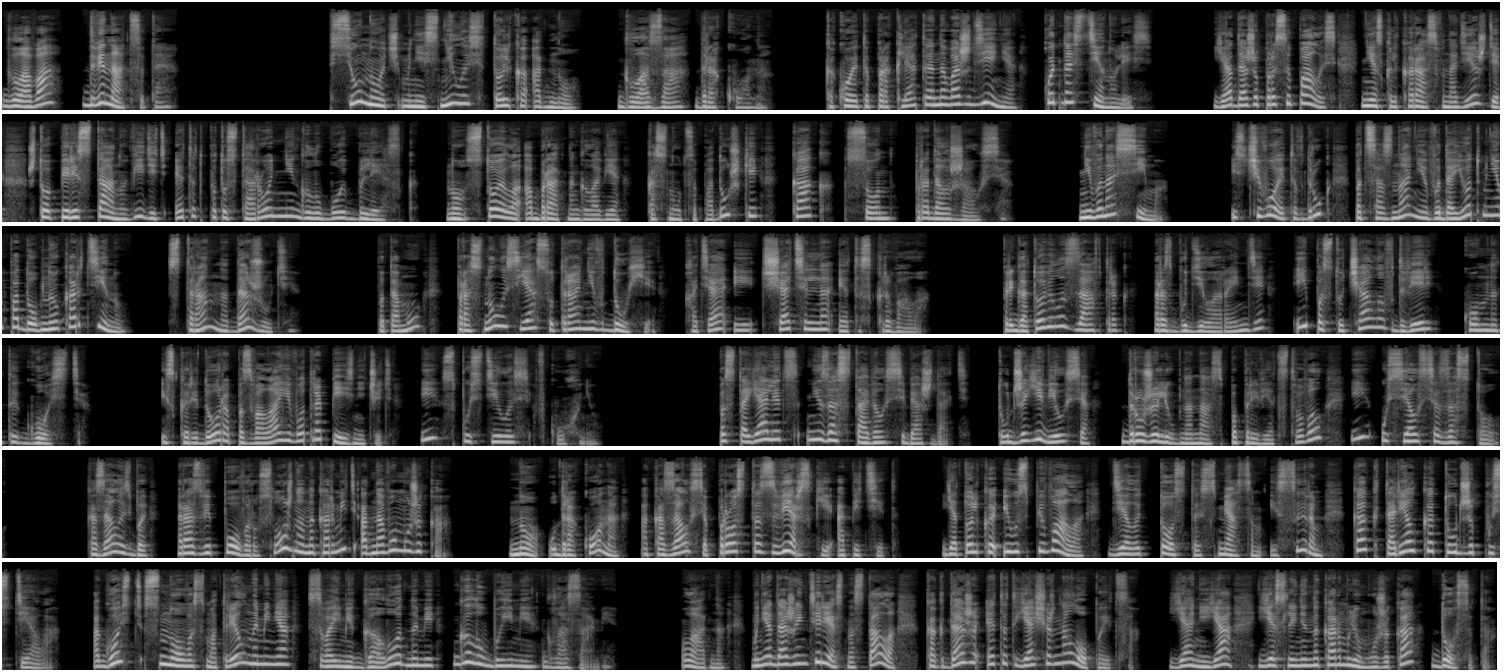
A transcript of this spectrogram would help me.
Глава двенадцатая. Всю ночь мне снилось только одно — глаза дракона. Какое-то проклятое наваждение, хоть на стену лезь. Я даже просыпалась несколько раз в надежде, что перестану видеть этот потусторонний голубой блеск. Но стоило обратно голове коснуться подушки, как сон продолжался. Невыносимо. Из чего это вдруг подсознание выдает мне подобную картину? Странно до жути. Потому проснулась я с утра не в духе, хотя и тщательно это скрывала. Приготовила завтрак, разбудила Рэнди и постучала в дверь комнаты гостя. Из коридора позвала его трапезничать и спустилась в кухню. Постоялец не заставил себя ждать. Тут же явился, дружелюбно нас поприветствовал и уселся за стол. Казалось бы, разве повару сложно накормить одного мужика? Но у дракона оказался просто зверский аппетит. Я только и успевала делать тосты с мясом и сыром, как тарелка тут же пустела. А гость снова смотрел на меня своими голодными голубыми глазами. Ладно, мне даже интересно стало, когда же этот ящер налопается. Я не я, если не накормлю мужика досыта.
